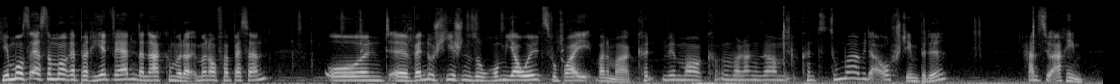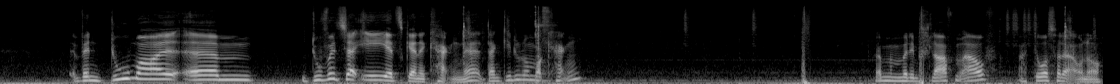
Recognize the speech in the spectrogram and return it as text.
Hier muss erst nochmal repariert werden. Danach können wir da immer noch verbessern. Und äh, wenn du hier schon so rumjaulst, wobei, warte mal, könnten wir mal, können wir mal langsam, könntest du mal wieder aufstehen, bitte? Hans-Joachim, wenn du mal, ähm, du willst ja eh jetzt gerne kacken, ne? Dann geh du noch mal kacken. Hören wir mit dem Schlafen auf. Ach, Durst hat er auch noch.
